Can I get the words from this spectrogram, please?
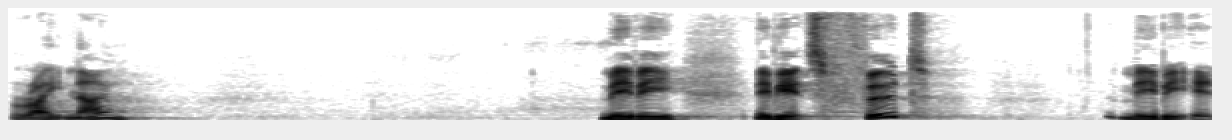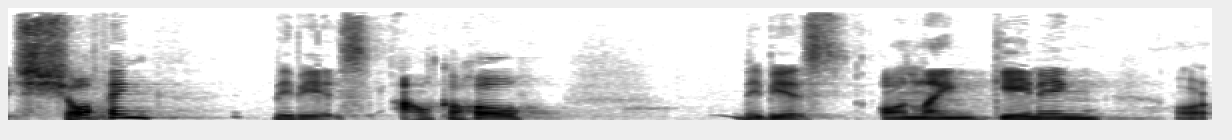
right now? Maybe, maybe it's food. Maybe it's shopping. Maybe it's alcohol. Maybe it's online gaming or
